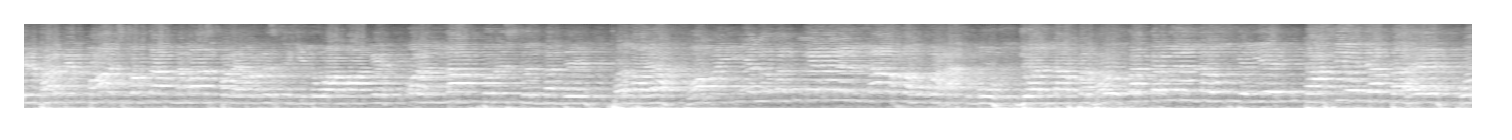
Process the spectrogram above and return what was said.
दिन भर में पाँच वक्त आप नमाज़ पढ़े और रिस्क की दुआ मांगे और अल्लाह को रिस्क न दे। फरमाया जो अल्लाह पर भरोसा कर अल्लाह उसके लिए काफ़ी हो जाता है। वो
